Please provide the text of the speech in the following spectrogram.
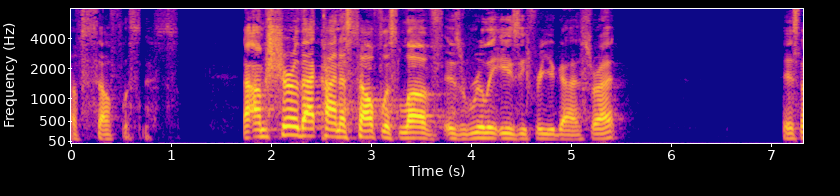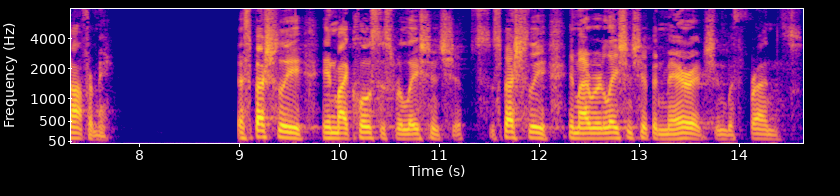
of selflessness. Now, I'm sure that kind of selfless love is really easy for you guys, right? It's not for me especially in my closest relationships, especially in my relationship in marriage and with friends.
